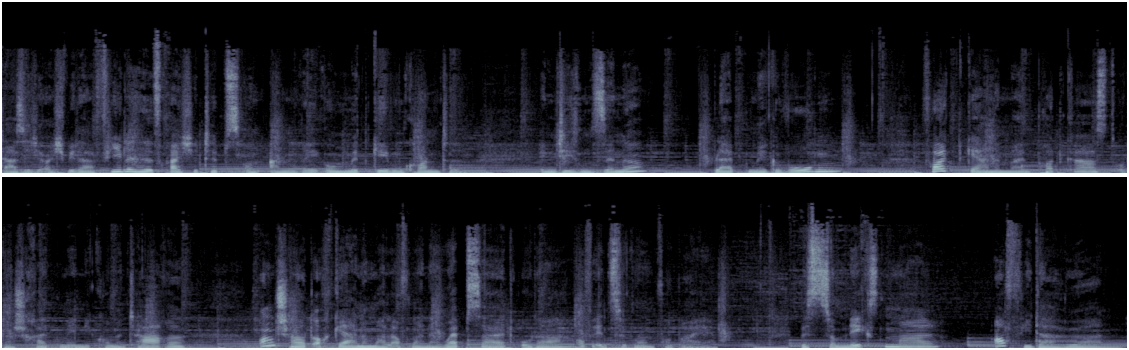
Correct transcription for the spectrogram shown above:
dass ich euch wieder viele hilfreiche Tipps und Anregungen mitgeben konnte. In diesem Sinne, bleibt mir gewogen, folgt gerne meinem Podcast oder schreibt mir in die Kommentare, und schaut auch gerne mal auf meiner Website oder auf Instagram vorbei. Bis zum nächsten Mal. Auf Wiederhören.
